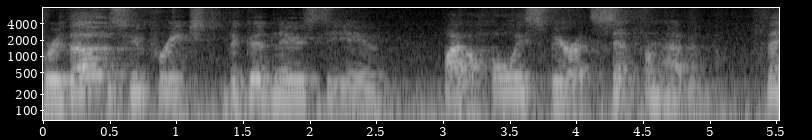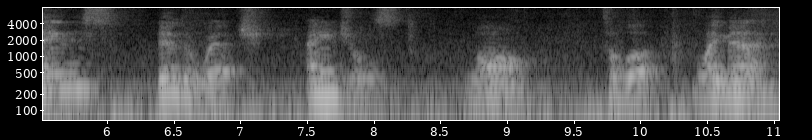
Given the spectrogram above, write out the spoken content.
through those who preached the good news to you by the Holy Spirit sent from heaven, things into which angels long to look. Well, amen.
